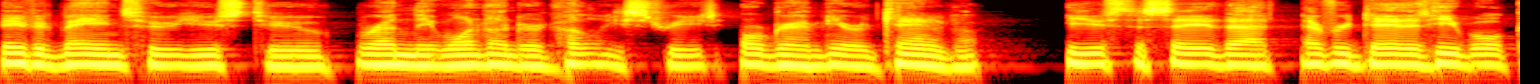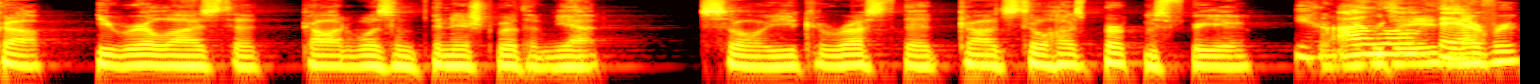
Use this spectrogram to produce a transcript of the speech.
David Mainse, who used to run the 100 Huntley Street program here in Canada, he used to say that every day that he woke up, he realized that God wasn't finished with him yet. So you can rest that God still has purpose for you. Yeah, I love day, that. Every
